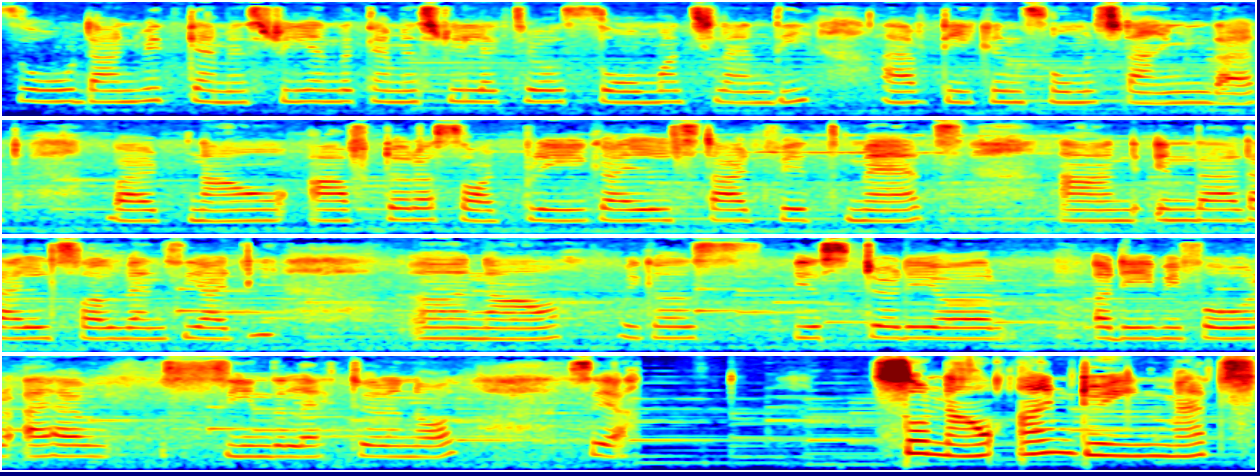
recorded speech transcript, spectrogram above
So done with chemistry and the chemistry lecture was so much lengthy. I have taken so much time in that. But now after a short break I'll start with maths and in that I'll solve NCRT uh, now because yesterday or a day before i have seen the lecture and all. So, yeah. So, now i'm doing maths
